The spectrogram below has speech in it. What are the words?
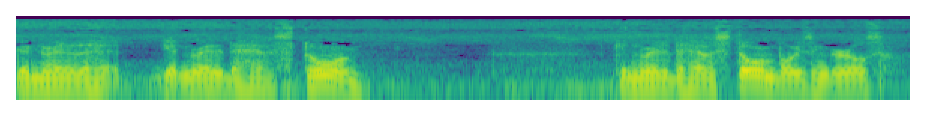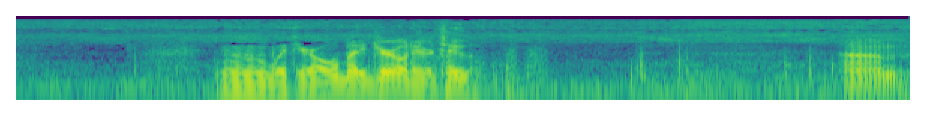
Getting ready to getting ready to have a storm. Getting ready to have a storm, boys and girls. And with your old buddy Gerald here too. Um,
